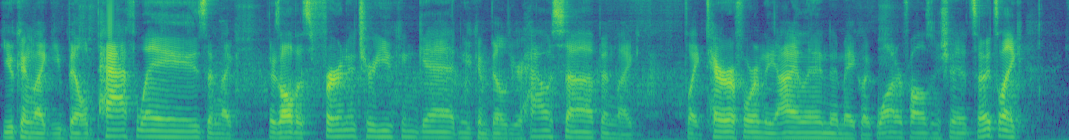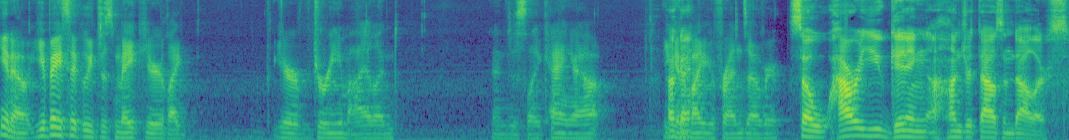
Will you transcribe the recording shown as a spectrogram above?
you can like you build pathways and like there's all this furniture you can get and you can build your house up and like like terraform the island and make like waterfalls and shit. So it's like you know you basically just make your like your dream island and just like hang out. You can invite your friends over. so how are you getting a hundred thousand dollars?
